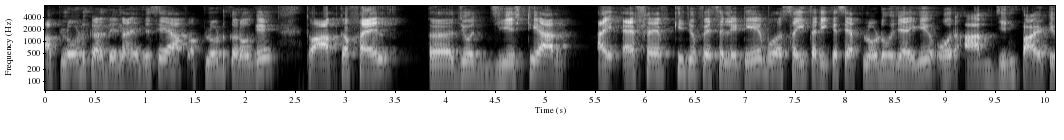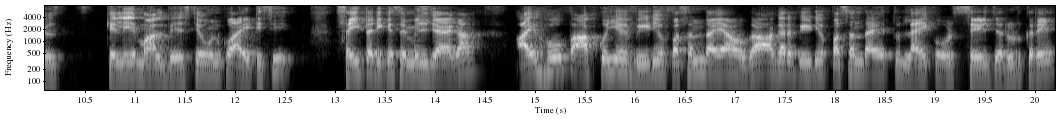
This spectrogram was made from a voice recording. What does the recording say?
अपलोड कर देना है। जैसे आप अपलोड करोगे तो आपका फ़ाइल जो G S T R I F F की जो फैसिलिटी है, वो सही तरीके से अपलोड हो जाएगी और आप जिन पार्टियों के लिए माल बेचते हो, उनको आई टी सी सही तरीके से मिल जाएगा। आई होप आपको ये वीडियो पसंद आया होगा। अगर वीडियो पसंद आए तो लाइक और शेयर ज़रूर करें।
